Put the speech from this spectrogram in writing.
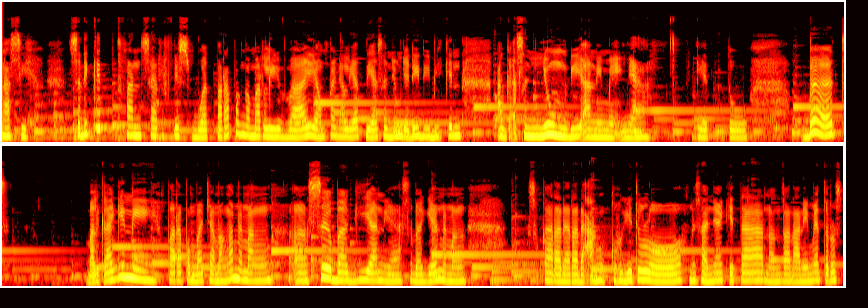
ngasih sedikit fan service buat para penggemar Levi yang pengen lihat dia senyum jadi dibikin agak senyum di animenya. Gitu. But balik lagi nih para pembaca manga memang uh, sebagian ya sebagian memang suka rada-rada angkuh gitu loh. Misalnya kita nonton anime terus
